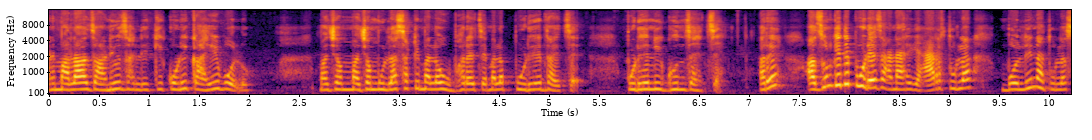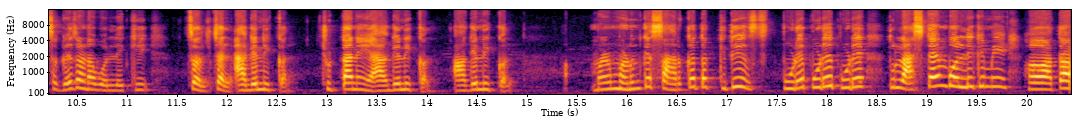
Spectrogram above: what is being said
आणि मला जाणीव झाली की कोणी काही बोलो. माझ्या माझ्या मुलासाठी मला उभं राहायचं आहे मला पुढे जायचं आहे पुढे निघून जायचं आहे अरे अजून किती पुढे जाणार? यार तुला बोलली ना तुला सगळेजणं बोलले की चल चल आगे निकल. छुट्टा नाही आगे निकल आगे निकल. म्हणून काय सारखं तर किती पुढे पुढे पुढे? तू लास्ट टाईम बोलली की मी आता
